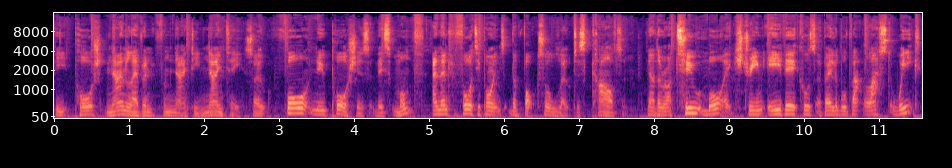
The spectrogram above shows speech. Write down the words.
the Porsche 911 from 1990. So, four new Porsches this month, and then for 40 points, the Vauxhall Lotus Carlton. Now, there are two more Extreme E vehicles available that last week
